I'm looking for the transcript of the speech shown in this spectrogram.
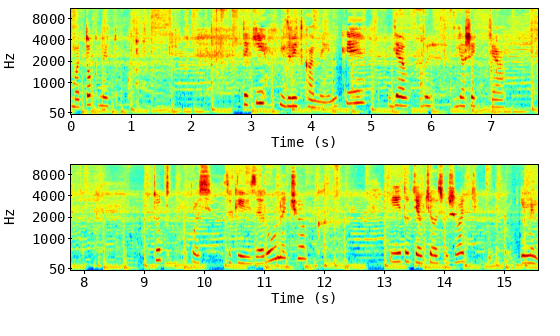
моток ниток. Такі дві тканинки для, для шиття. Тут ось такий візеруночок. І тут я вчилась вишивати імена.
